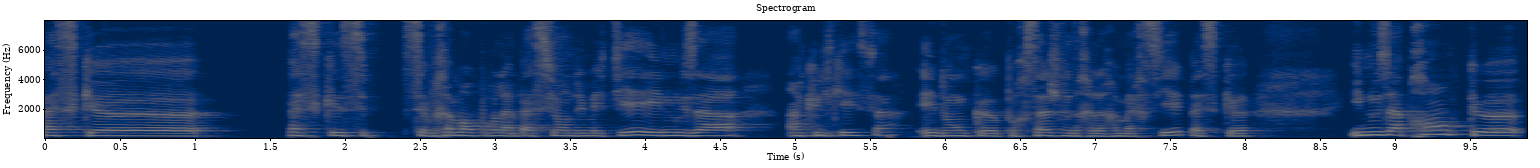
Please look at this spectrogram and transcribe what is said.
parce que parce que c'est vraiment pour l'impassion du métier et il nous a inculqué ça. Et donc euh, pour ça, je voudrais le remercier parce que il nous apprend que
